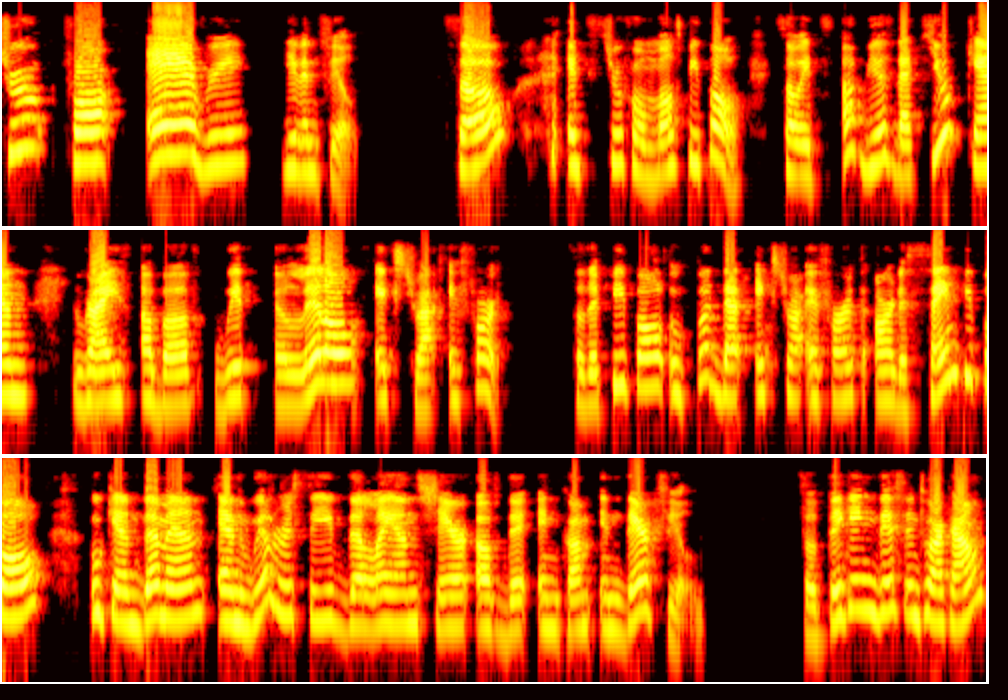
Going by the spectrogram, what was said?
true for every given field. So it's true for most people. So it's obvious that you can rise above with a little extra effort. So the people who put that extra effort are the same people who can demand and will receive the lion's share of the income in their field. So taking this into account,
